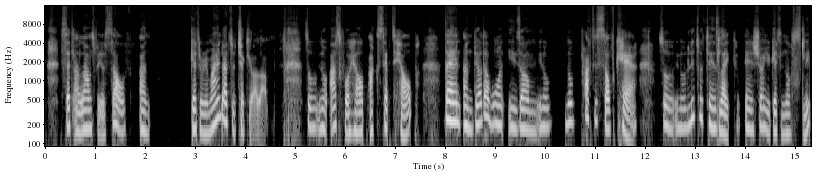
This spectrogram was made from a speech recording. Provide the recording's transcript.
Set alarms for yourself and get a reminder to check your alarm. So, you know, ask for help, accept help. Then, and the other one is, um, you know, you know, practice self care. So, you know, little things like ensuring you get enough sleep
